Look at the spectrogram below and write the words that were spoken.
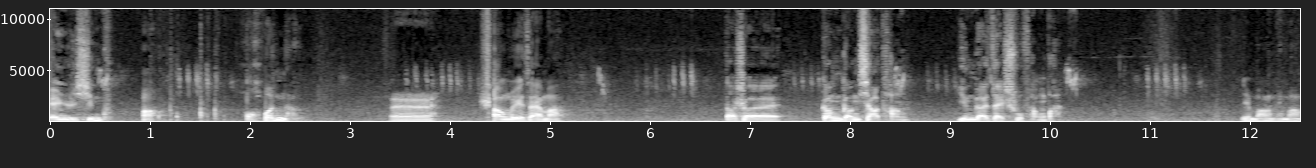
连日辛苦。啊，黄昏呢？呃，上尉在吗？大帅刚刚下堂，应该在书房吧？你忙你忙。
